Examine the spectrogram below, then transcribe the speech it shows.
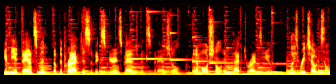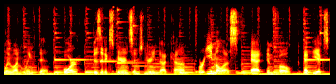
If the advancement of the practice of experience management's financial and emotional impact drives you, please reach out to Lou on LinkedIn or visit experienceengineering.com or email us at info at expeng.com.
